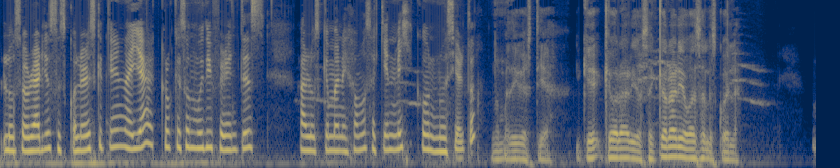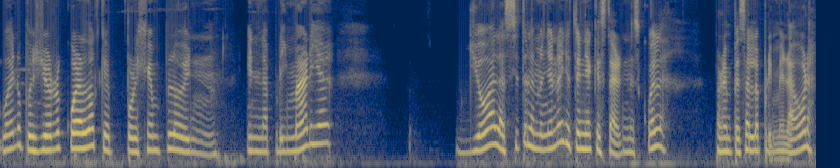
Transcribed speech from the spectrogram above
los horarios escolares que tienen allá. Creo que son muy diferentes a los que manejamos aquí en México, ¿no es cierto? No me digas, tía. ¿Y qué, qué horarios? ¿En qué horario vas a la escuela? Bueno, pues yo recuerdo que, por ejemplo, en, en la primaria, yo a las 7 de la mañana ya tenía que estar en la escuela para empezar la primera hora.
